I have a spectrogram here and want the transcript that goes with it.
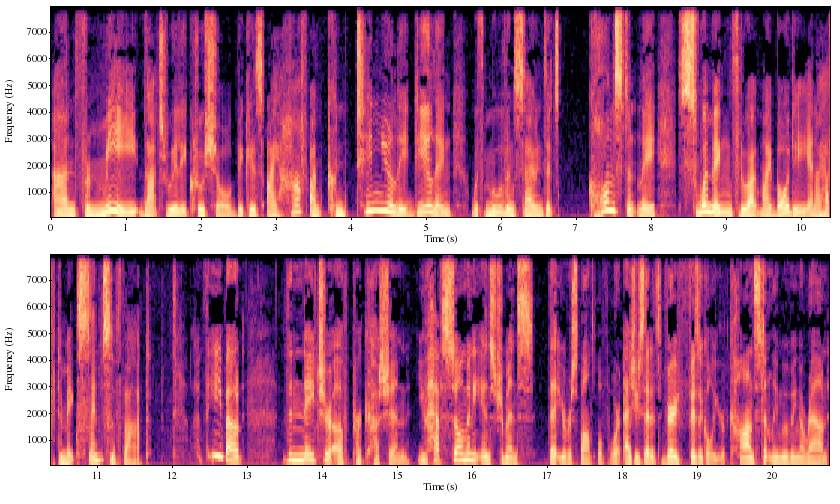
And for me, that's really crucial because I have, I'm continually dealing with moving sound that's constantly swimming throughout my body, and I have to make sense of that. I'm thinking about the nature of percussion. You have so many instruments that you're responsible for. As you said, it's very physical. You're constantly moving around.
